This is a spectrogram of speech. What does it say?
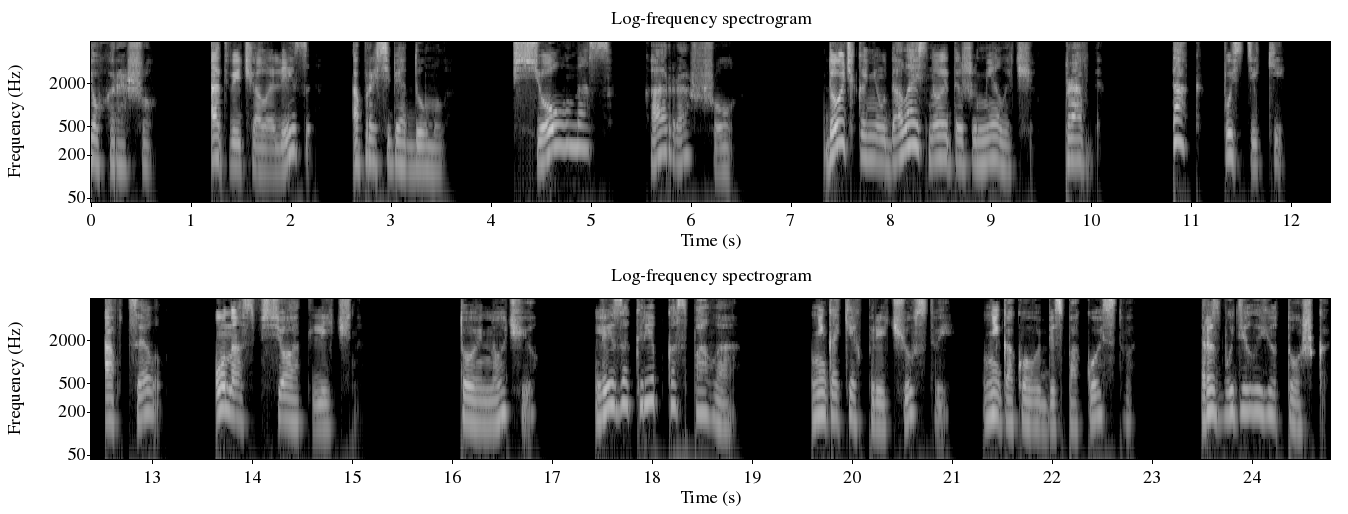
все хорошо», — отвечала Лиза, а про себя думала. «Все у нас хорошо». Дочка не удалась, но это же мелочи, правда. Так, пустяки. А в целом у нас все отлично. Той ночью Лиза крепко спала. Никаких предчувствий, никакого беспокойства. Разбудил ее Тошка.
